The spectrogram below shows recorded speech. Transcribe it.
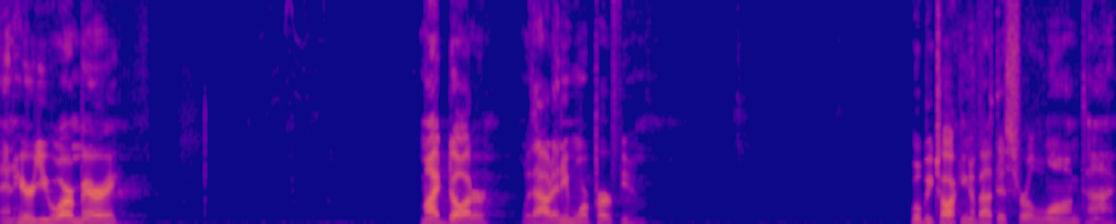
and here you are, Mary, my daughter, without any more perfume. We'll be talking about this for a long time.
